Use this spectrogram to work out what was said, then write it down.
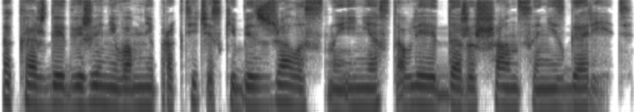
а каждое движение во мне практически безжалостно и не оставляет даже шанса не сгореть?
